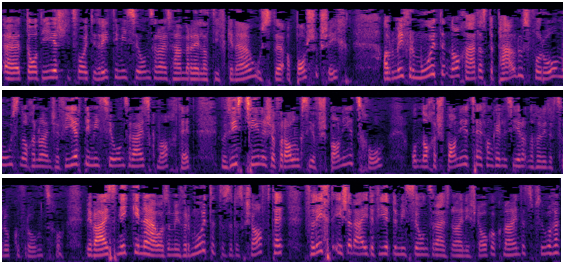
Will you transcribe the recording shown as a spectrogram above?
äh, da die erste, zweite, dritte Missionsreise haben wir relativ genau aus der Apostelgeschichte. Aber wir vermuten nachher, dass der Paulus von Rom aus nachher noch eine vierte Missionsreise gemacht hat. Weil sein Ziel war ja vor allem auf Spanien zu kommen und nachher Spanien zu evangelisieren und nachher wieder zurück auf Rom zu kommen. Wir weiss nicht genau, also wir vermuten, dass er das geschafft hat. Vielleicht ist er auch in der vierten Missionsreise noch eine Stogo-Gemeinde zu besuchen.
